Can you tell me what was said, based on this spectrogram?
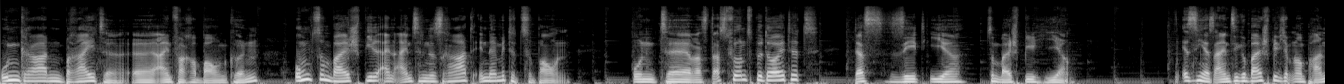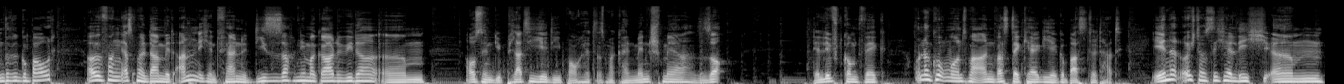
ungeraden Breite äh, einfacher bauen können, um zum Beispiel ein einzelnes Rad in der Mitte zu bauen. Und äh, was das für uns bedeutet, das seht ihr zum Beispiel hier. Ist nicht das einzige Beispiel, ich habe noch ein paar andere gebaut, aber wir fangen erstmal damit an. Ich entferne diese Sachen hier mal gerade wieder. Ähm, außerdem die Platte hier, die braucht jetzt erstmal kein Mensch mehr. So, der Lift kommt weg. Und dann gucken wir uns mal an, was der Kerge hier gebastelt hat. Ihr erinnert euch doch sicherlich, ähm,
